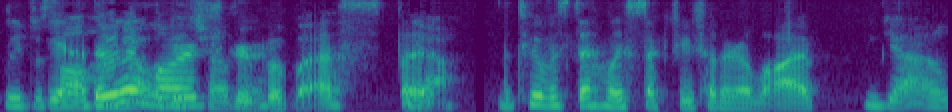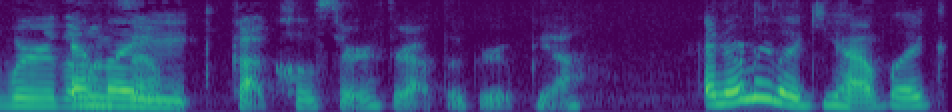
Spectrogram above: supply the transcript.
We just yeah, all there was a large group of us, but yeah, the two of us definitely stuck to each other a lot. yeah, we're the and ones like, that got closer throughout the group. Yeah, and normally like you have like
